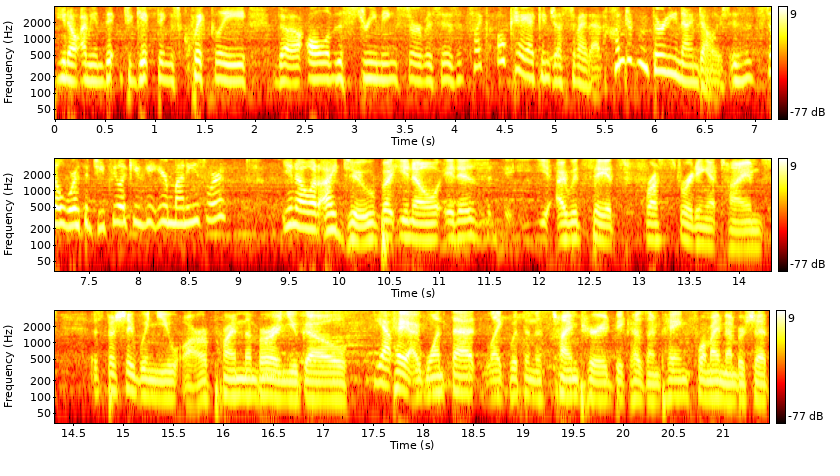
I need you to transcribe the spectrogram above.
you know, I mean, th- to get things quickly, the all of the streaming services. It's like, okay, I can justify that. One hundred and thirty nine dollars. Is it still worth it? Do you feel like you get your money's worth? You know what? I do, but you know, it is. I would say it's frustrating at times, especially when you are a Prime member and you go, Yep. "Hey, I want that like within this time period because I'm paying for my membership,"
